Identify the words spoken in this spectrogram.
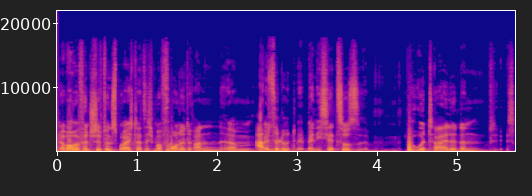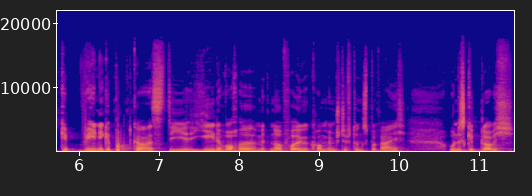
da waren wir für den Stiftungsbereich tatsächlich mal vorne dran. Ähm, Absolut. Wenn, wenn ich es jetzt so beurteile, dann es gibt wenige Podcasts, die jede Woche mit einer Folge kommen im Stiftungsbereich. Und es gibt, glaube ich,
